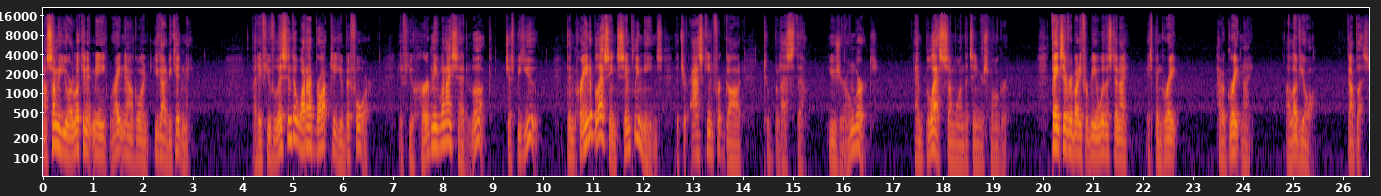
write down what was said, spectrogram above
Now, some of you are looking at me right now going, You got to be kidding me. But if you've listened to what I brought to you before, if you heard me when I said, Look, just be you, then praying a blessing simply means that you're asking for God to bless them. Use your own words and bless someone that's in your small group. Thanks everybody for being with us tonight. It's been great. Have a great night. I love you all. God bless.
